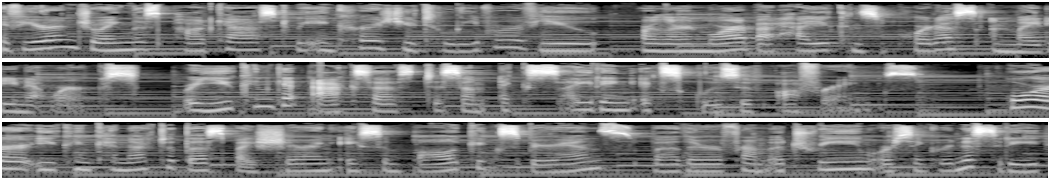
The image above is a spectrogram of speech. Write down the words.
If you're enjoying this podcast, we encourage you to leave a review or learn more about how you can support us on Mighty Networks, where you can get access to some exciting exclusive offerings. Or you can connect with us by sharing a symbolic experience, whether from a dream or synchronicity,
